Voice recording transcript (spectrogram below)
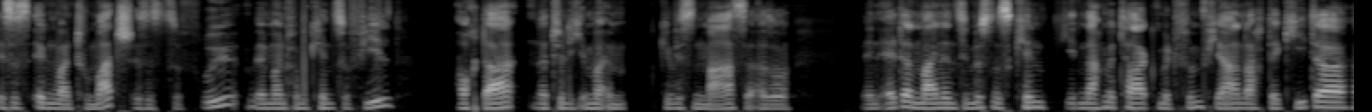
Ist es irgendwann too much? Ist es zu früh? Wenn man vom Kind zu viel? Auch da natürlich immer im gewissen Maße. Also, wenn Eltern meinen, sie müssen das Kind jeden Nachmittag mit fünf Jahren nach der Kita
